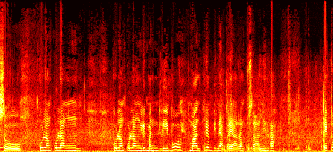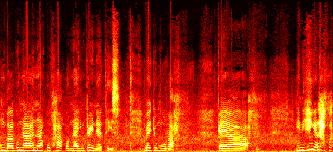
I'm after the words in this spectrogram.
so kulang-kulang kulang-kulang 5,000 monthly ang binabayaran ko sa kanila itong bago na nakuha ko na internet is medyo mura. Kaya hinihingal ako.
